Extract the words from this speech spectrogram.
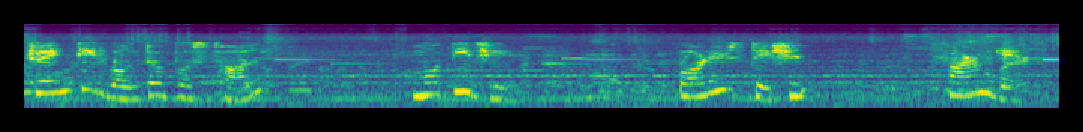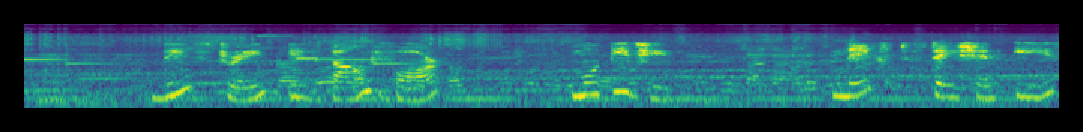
ট্রেনটির গন্তব্যস্থল মতিঝিল, পরের station Farm Gate this train is bound for Motijheel next station is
